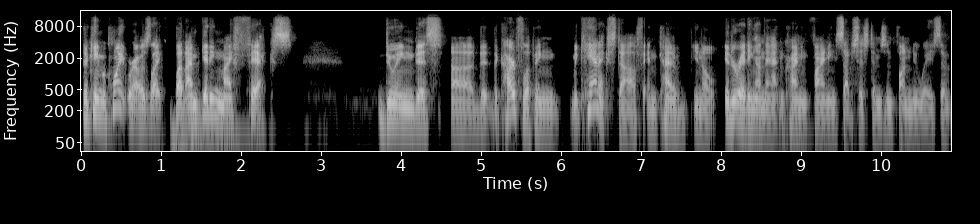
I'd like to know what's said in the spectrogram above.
there came a point where I was like, but I'm getting my fix doing this uh the, the card flipping mechanic stuff and kind of you know iterating on that and kind of finding subsystems and fun new ways of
